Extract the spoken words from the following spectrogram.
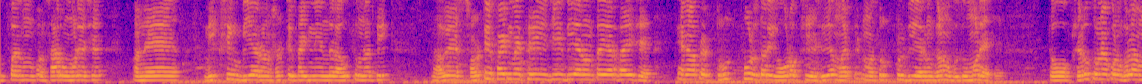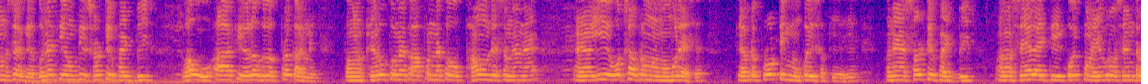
ઉત્પાદન પણ સારું મળે છે અને મિક્સિંગ બિયારણ સર્ટિફાઈડની અંદર આવતું નથી. હવે સર્ટિફાઈડમાંથી જે બિયારણ તૈયાર થાય છે, એને આપણે ટ્રુથફુલ તરીકે ઓળખીએ છીએ. માર્કેટમાં ટ્રુથફુલ બિયારણ ઘણું બધું મળે છે. તો ખેડૂતોને પણ ભલામણ છે કે બને ત્યાં સુધી સર્ટિફાઈડ બીજ વાવવું આ હતી અલગ અલગ પ્રકારની. પણ ખેડૂતોને તો આપણને તો ફાઉન્ડેશન અને એ ઓછા પ્રમાણમાં મળે છે કે આપણે પ્રોટીનનું કહી શકીએ છીએ. અને સર્ટિફાઈડ બીજ સહેલાઈથી કોઈ પણ એગ્રો સેન્ટર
